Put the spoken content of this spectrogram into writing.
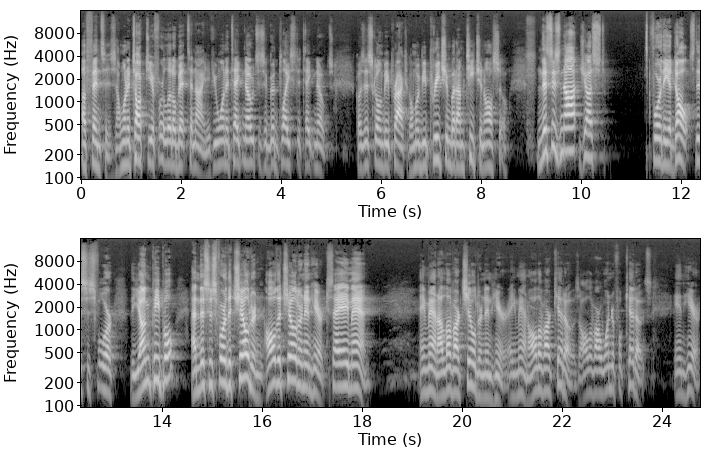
Offenses. I want to talk to you for a little bit tonight. If you want to take notes, it's a good place to take notes because it's going to be practical. I'm going to be preaching, but I'm teaching also. And this is not just for the adults, this is for the young people, and this is for the children. All the children in here, say amen. Amen. I love our children in here. Amen. All of our kiddos, all of our wonderful kiddos in here.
